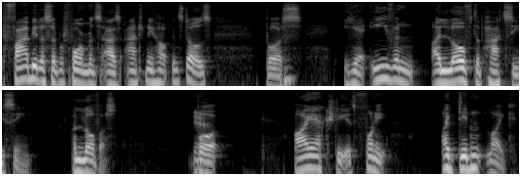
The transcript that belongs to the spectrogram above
fabulous a performance as Anthony Hopkins does, but yeah, even I love the Pazzi scene. I love it. Yeah. But I actually, it's funny. I didn't like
